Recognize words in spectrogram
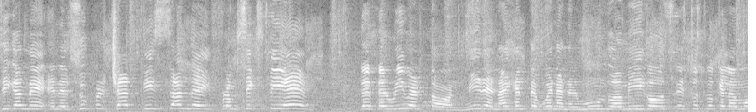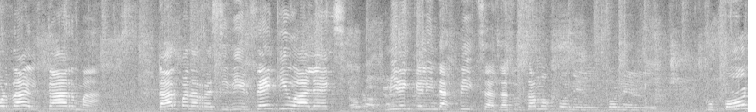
síganme en el super chat this Sunday from 6 p.m. desde Riverton. Miren, hay gente buena en el mundo, amigos. Esto es lo que el amor da, el karma. Dar para recibir. Thank you, Alex. No problem. Miren qué lindas pizzas. Las usamos con el, con el cupón.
